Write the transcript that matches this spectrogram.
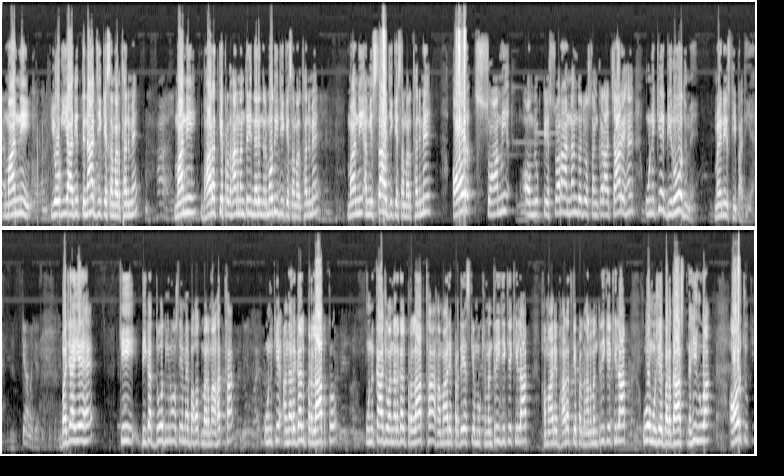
माननीय योगी आदित्यनाथ जी के समर्थन में माननीय भारत के प्रधानमंत्री नरेंद्र मोदी जी के समर्थन में माननीय अमित शाह जी के समर्थन में और स्वामी अमुक्तेश्वरानंद जो शंकराचार्य हैं उनके विरोध में मैंने इस्तीफा दिया है। क्या वजह वजह यह है कि विगत दो दिनों से मैं बहुत मरमाहत था। उनके अनर्गल प्रलाप को उनका जो अनर्गल प्रलाप था हमारे प्रदेश के मुख्यमंत्री जी के खिलाफ हमारे भारत के प्रधानमंत्री के खिलाफ वो मुझे बर्दाश्त नहीं हुआ। और चूँकि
